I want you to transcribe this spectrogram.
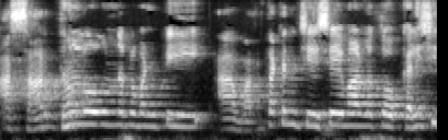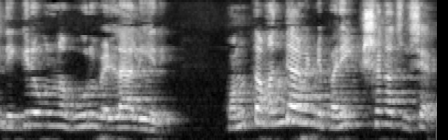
ఆ సార్థంలో ఉన్నటువంటి ఆ వర్తకం చేసే వాళ్ళతో కలిసి దగ్గర ఉన్న ఊరు వెళ్ళాలి అని. కొంతమంది ఆవిడ్ని పరీక్షగా చూశారు.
